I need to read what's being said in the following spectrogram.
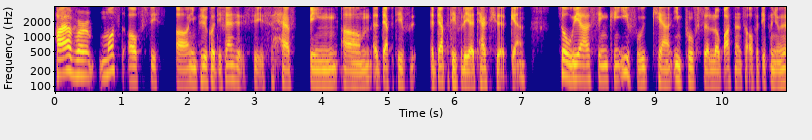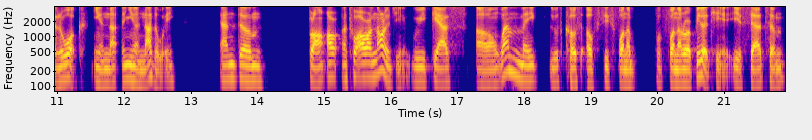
However, most of these uh, empirical defenses have been um, adaptive, adaptively attacked again. So we are thinking if we can improve the robustness of a deep neural network in, in another way. And um, from our, to our knowledge, we guess uh, one main root cause of this vulnerability is that um,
